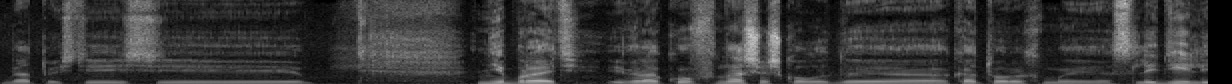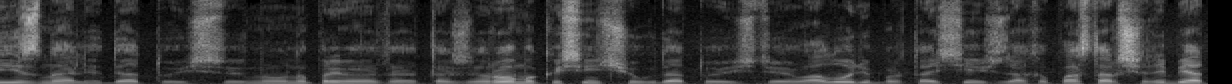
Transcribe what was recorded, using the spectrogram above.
да, то есть если не брать игроков нашей школы, которых мы следили и знали, да, то есть, ну, например, это также Рома Косинчук, да, то есть Володя Бартасевич, Захар, постарше ребят,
